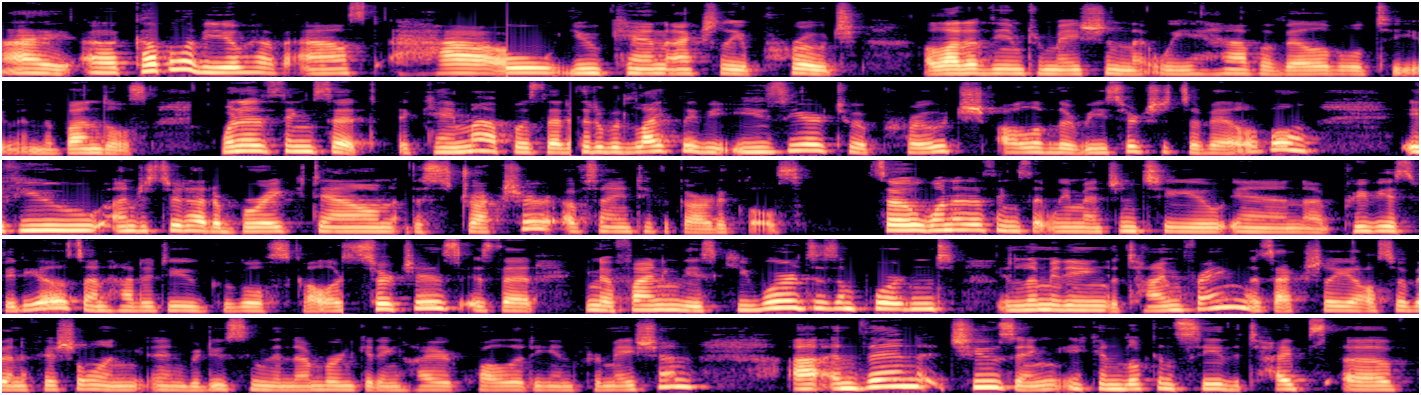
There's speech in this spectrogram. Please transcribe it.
Hi, a couple of you have asked how you can actually approach a lot of the information that we have available to you in the bundles. One of the things that came up was that, it would likely be easier to approach all of the research that's available if you understood how to break down the structure of scientific articles. So one of the things that we mentioned to you in uh, previous videos on how to do Google Scholar searches is that you know finding these keywords is important. limiting the time frame is actually also beneficial in, in reducing the number and getting higher quality information. Uh, and then choosing, you can look and see the types of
